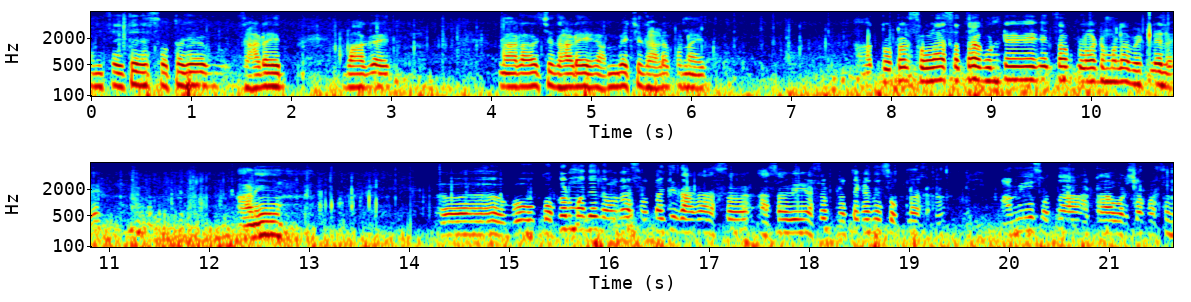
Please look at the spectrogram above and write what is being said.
आमच्या इथे स्वतःचे झाडं आहेत बाग आहेत. नारळाचे झाडं आहे आंब्याची झाडं पण आहेत. टोटल सोळा सतरा गुंठेचा प्लॉट मला भेटलेला आहे. आणि गो कोकणमध्ये जागा स्वतःची जागा असं असावी असं प्रत्येकाचं स्वप्न असतं. आम्ही स्वतः अठरा वर्षापासून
